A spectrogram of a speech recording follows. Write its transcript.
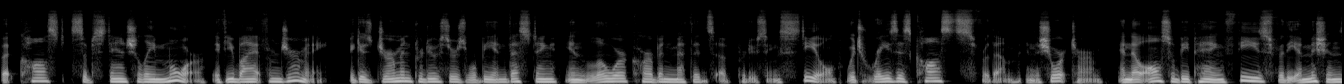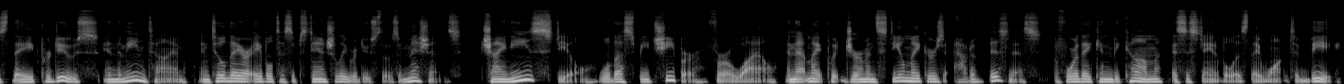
but cost substantially more if you buy it from Germany because German producers will be investing in lower carbon methods of producing steel, which raises costs for them in the short term, and they'll also be paying fees for the emissions they produce in the meantime until they are able to substantially reduce those emissions. Chinese steel will thus be cheaper for a while, and that might put German steelmakers out of business before they can become as sustainable as they want to be.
